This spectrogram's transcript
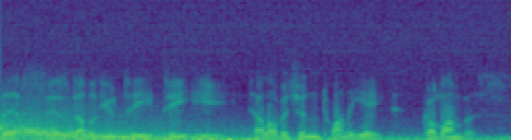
This is WTTE, Television 28, Columbus.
